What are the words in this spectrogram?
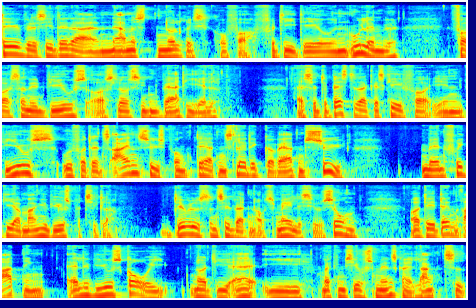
det vil sige, det der er nærmest nul risiko for, fordi det er jo en ulempe for sådan en virus at slå sin værdi ihjel. Altså det bedste, der kan ske for en virus, ud fra dens egen synspunkt, det er, at den slet ikke gør verden syg, men frigiver mange viruspartikler. Det vil sådan set være den optimale situation, og det er den retning, alle virus går i, når de er i, hvad kan man sige, hos mennesker i lang tid.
